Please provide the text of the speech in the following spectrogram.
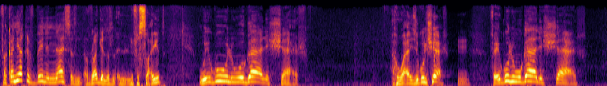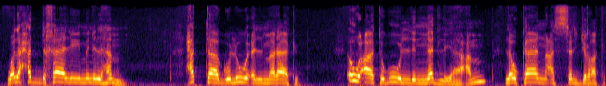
فكان يقف بين الناس ال- الراجل اللي في الصعيد ويقول وقال الشاعر هو عايز يقول شعر. فيقول وقال الشاعر ولا حد خالي من الهم حتى قلوع المراكب اوعى تقول للندل يا عم لو كان على السرج راكب.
